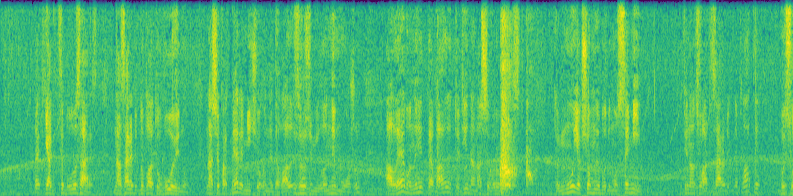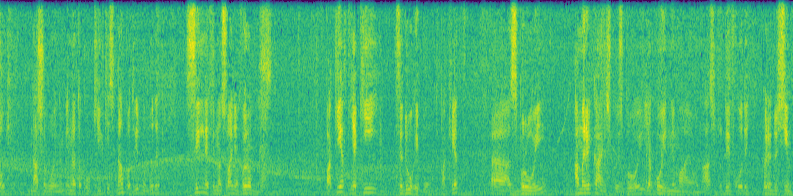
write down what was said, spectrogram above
Так як це було зараз. На заробітну плату воїну наші партнери нічого не давали, зрозуміло, не можуть, але вони давали тоді на наше виробництво. Тому, якщо ми будемо самі фінансувати заробітні плати високі нашим воїнам і на таку кількість, нам потрібно буде сильне фінансування виробництва. Пакет, який це другий пункт, пакет е, зброї, американської зброї, якої немає у нас. Туди входить передусім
